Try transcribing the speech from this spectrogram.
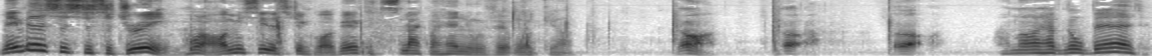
maybe this is just a dream. Hold on, let me see this drink ball. Maybe I can smack my hand with it wake up. Oh, oh, uh, oh. Uh, uh. Oh no, I have no bed.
